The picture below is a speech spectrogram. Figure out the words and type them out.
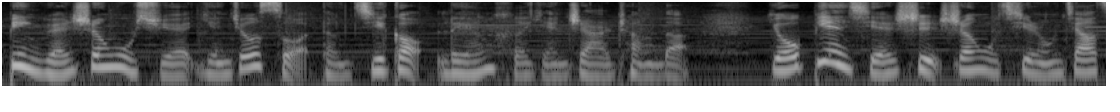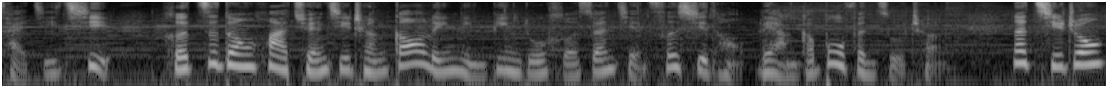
病原生物学研究所等机构联合研制而成的，由便携式生物气溶胶采集器和自动化全集成高灵敏病毒核酸检测系统两个部分组成。那其中，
